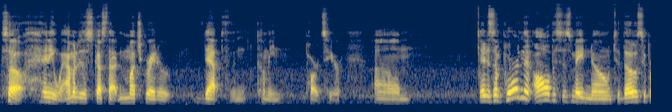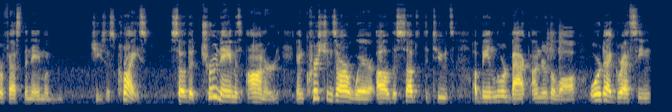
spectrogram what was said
So, anyway, I'm going to discuss that in much greater depth in coming parts here. Um, it is important that all this is made known to those who profess the name of Jesus Christ so the true name is honored, and Christians are aware of the substitutes of being lured back under the law or digressing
